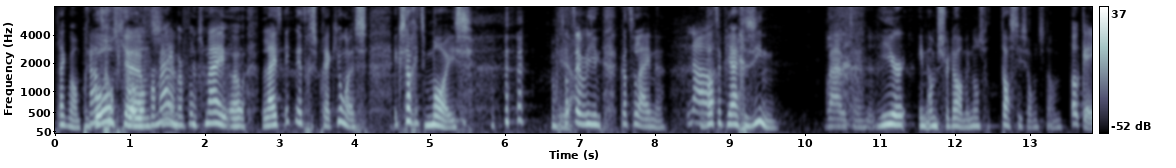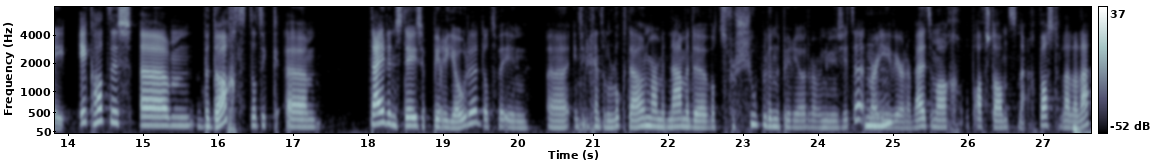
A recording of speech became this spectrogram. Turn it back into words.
Lijkt wel een praatgroepje voor voor, mij, ja. maar volgens mij eh, leid ik dit gesprek. Jongens, ik zag iets moois. Wat Ja. hebben jullie... Katelijne, Nou, wat heb jij gezien? Buiten, hier in Amsterdam, in ons fantastisch Amsterdam. Oké, ik had dus ehm, bedacht dat ik ehm, tijdens deze periode, dat we in eh, intelligente lockdown, maar met name de wat versoepelende periode waar we nu in zitten, waarin Mhm. je weer naar buiten mag, op afstand, nou, gepast, la la la,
